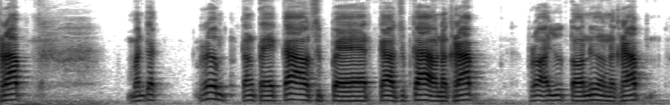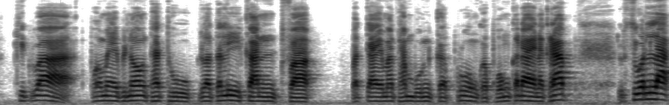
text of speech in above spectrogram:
ครับ มันจะเริ่มตั้งแต่ 98 99 นะครับ เพราะอายุต่อเนื่องนะครับ คิดว่าพ่อแม่พี่น้องถ้าถูกลอตเตอรี่กันฝากปัจจัยมาทำบุญกับร่วมกับผมก็ได้นะครับ ส่วนหลัก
